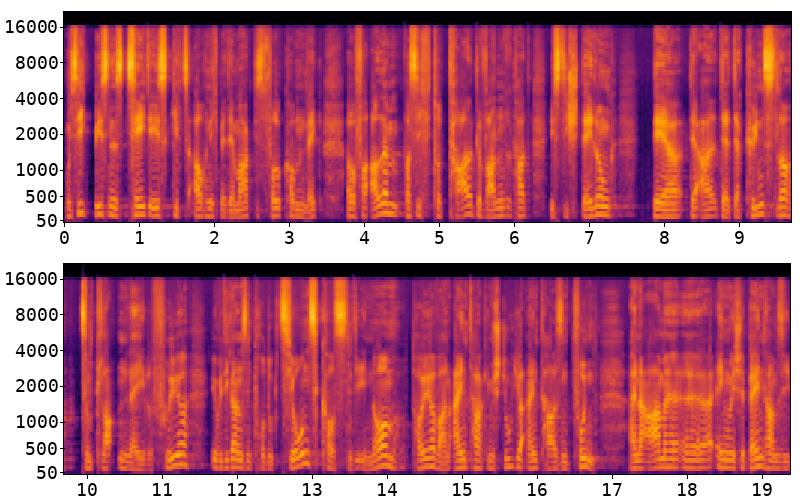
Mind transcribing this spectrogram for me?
Musikbusiness, CDs gibt es auch nicht mehr. Der Markt ist vollkommen weg. Aber vor allem, was sich total gewandelt hat, ist die Stellung der, der, der, der Künstler zum Plattenlabel. Früher über die ganzen Produktionskosten, die enorm teuer waren, ein Tag im Studio 1000 Pfund. Eine arme äh, englische Band haben sie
